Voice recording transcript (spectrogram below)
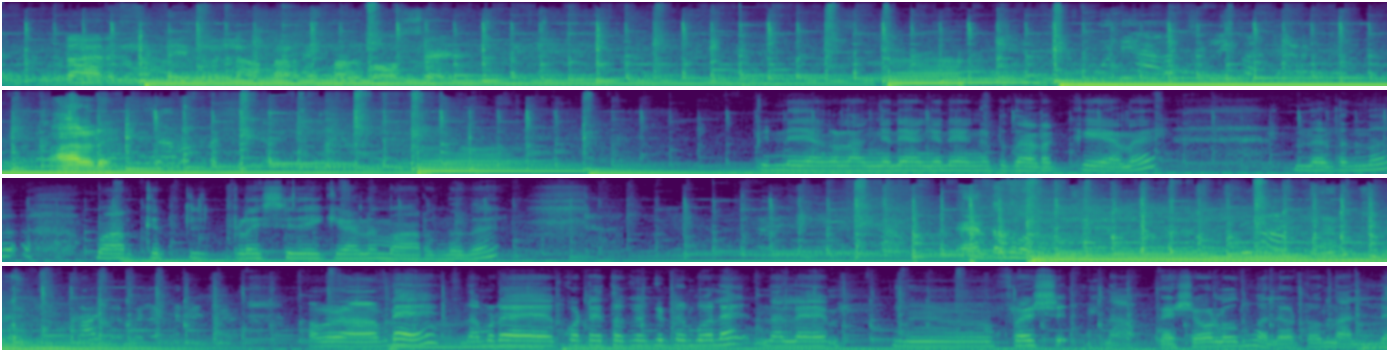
ഇവിടെ ആയിരുന്നു മറ്റേ ഇതെല്ലാം ഉണ്ടായിരുന്നത് ഇപ്പൊ അത് ക്ലോസ് ആയി. ആരുടെ? പിന്നെ ഞങ്ങൾ അങ്ങനെ അങ്ങനെ അങ്ങോട്ട് നടക്കുകയാണ്. നടന്ന് മാർക്കറ്റ് പ്ലേസിലേക്കാണ് മാറുന്നത്. അവ- അവിടെ നമ്മുടെ കോട്ടയത്തൊക്കെ കിട്ടും പോലെ നല്ല ഫ്രഷ് വിഷമുള്ളതൊന്നും അല്ല കേട്ടോ. നല്ല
